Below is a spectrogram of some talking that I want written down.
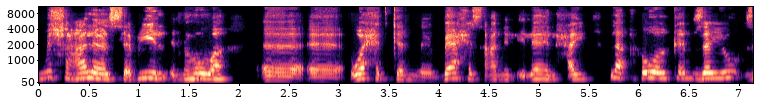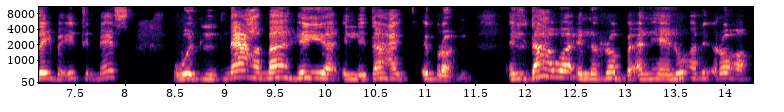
مش على سبيل إن هو واحد كان باحث عن الإله الحي. لا هو كان زيه زي بقية الناس والنعمة هي اللي دعت إبراهيم. الدعوة اللي الرب قالها له هنقراها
